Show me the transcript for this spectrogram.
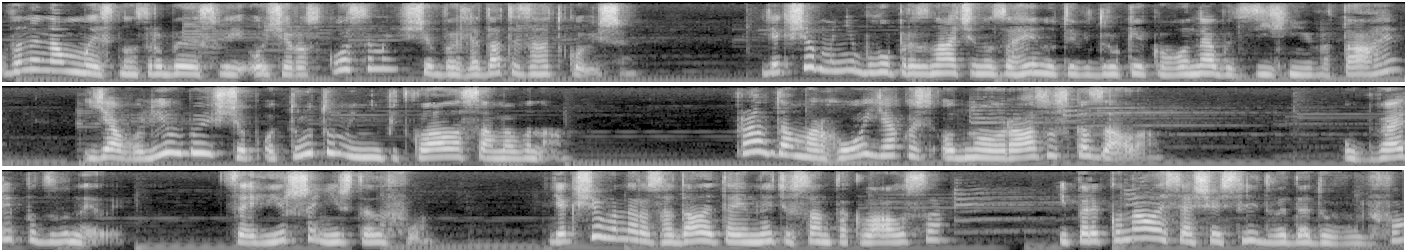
Вони навмисно зробили свої очі розкосими, щоб виглядати загадковіше. Якщо б мені було призначено загинути від руки кого-небудь з їхньої ватаги, я волів би, щоб отруту мені підклала саме вона. Правда, Марго якось одного разу сказала: у двері подзвонили. Це гірше, ніж телефон. Якщо вони розгадали таємницю Санта Клауса і переконалися, що слід веде до Вульфа,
